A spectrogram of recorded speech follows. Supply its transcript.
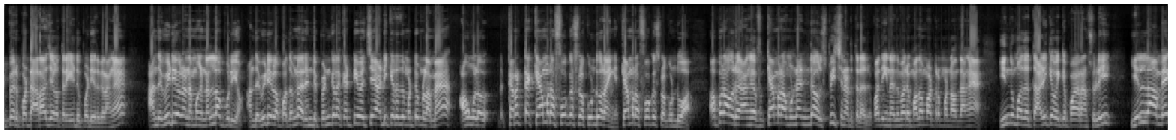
இப்பேற்பட்ட அராஜகத்தில் ஈடுபட்டு இருக்கிறாங்க அந்த வீடியோவில் நமக்கு நல்லா புரியும். அந்த வீடியோவில் பார்த்தோம்னா ரெண்டு பெண்களை கட்டி வச்சு அடிக்கிறது மட்டும் இல்லாமல் அவங்கள கரெக்டாக கேமரா ஃபோக்கஸில் கொண்டு வராங்க. கேமரா ஃபோக்கஸில் கொண்டு வா. அப்புறம் அவர் அங்கே கேமரா முன்னாடி நின்று ஒரு ஸ்பீச் நடத்துறாரு. பார்த்தீங்கன்னா இந்த மாதிரி மத மாற்றம் பண்ண வந்தாங்க. இந்து மதத்தை அழிக்க வைக்க பார்க்குறான்னு சொல்லி எல்லாமே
